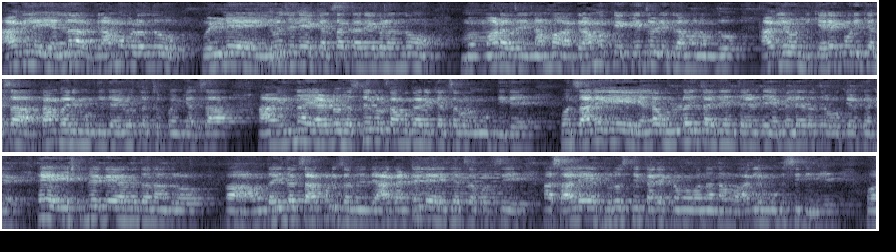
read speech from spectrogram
ಆಗಲೇ ಎಲ್ಲ ಗ್ರಾಮಗಳಲ್ಲೂ ಒಳ್ಳೆ ಯೋಜನೆಯ ಕೆಲಸ ಕಾರ್ಯಗಳನ್ನು ಮಾಡವ್ರೆ. ನಮ್ಮ ಗ್ರಾಮಕ್ಕೆ ಕೇತೊಳ್ಳಿ ಗ್ರಾಮ ನಮ್ಮದು ಆಗಲೇ ಒಂದು ಕೆರೆ ಕೋಡಿ ಕೆಲಸ, ಕಾಮಗಾರಿ ಮುಗಿದಿದೆ, ಐವತ್ತು ಲಕ್ಷ ರೂಪಾಯಿ ಕೆಲಸ. ಇನ್ನು ಎರಡು ರಸ್ತೆಗಳು ಕಾಮಗಾರಿ ಕೆಲಸಗಳು ಮುಗಿದಿದೆ. ಒಂದು ಶಾಲೆಗೆ ಎಲ್ಲ ಉಳ್ಳೋಯ್ತಾ ಇದೆ ಅಂತ ಹೇಳಿದೆ ಎಂ ಎಲ್ ಎರ ಹತ್ರ ಹೋಗಿ ಕೇಳ್ಕೊಂಡೆ. ಏ, ಎಷ್ಟು ಬೇಕೆ ಅನುದಾನ? ಅಂದ್ರು. ಒಂದ್ ಐದು ಲಕ್ಷ ಹಾಕೊಡಿ ಸಮಯದಲ್ಲಿ ಅಂದೆ. ಆ ಗಂಟೆಲೆ ಐದು ಲಕ್ಷ ಬರ್ಸಿ ಆ ಶಾಲೆಯ ದುರಸ್ತಿ ಕಾರ್ಯಕ್ರಮವನ್ನ ನಾವು ಆಗಲೇ ಮುಗಿಸಿದ್ದೀವಿ ಆ,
